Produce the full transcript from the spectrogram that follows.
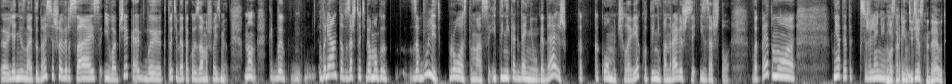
э, я не знаю, ты носишь оверсайз, и вообще, как бы, кто тебя такой замуж возьмет. Ну, как бы, вариантов, за что тебя могут забулить, просто масса, и ты никогда не угадаешь, как, какому человеку ты не понравишься и за что. Вот поэтому Нет, это, к сожалению, не ну, Вот так интересно, да? Вот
